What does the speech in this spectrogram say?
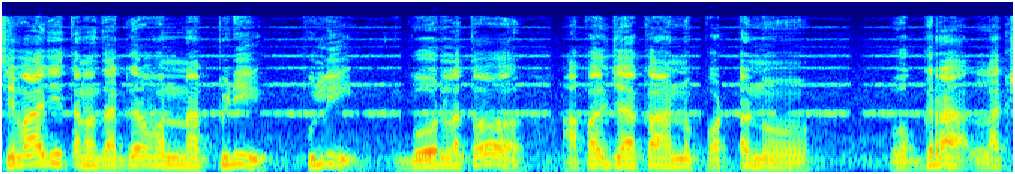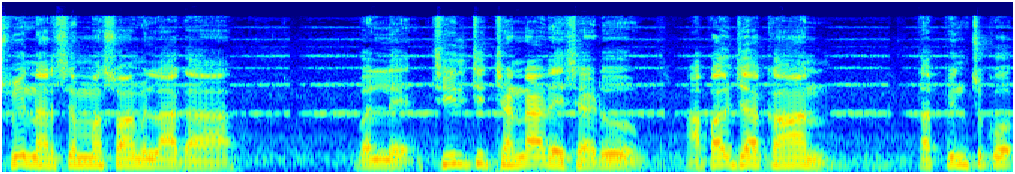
శివాజీ తన దగ్గర ఉన్న పిడి పులి గోర్లతో అఫల్జా ఖాన్ పొట్టను ఉగ్ర లక్ష్మీ నరసింహస్వామిలాగా వల్లే చీల్చి చెండాడేశాడు. అపల్జా ఖాన్ తప్పించుకో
